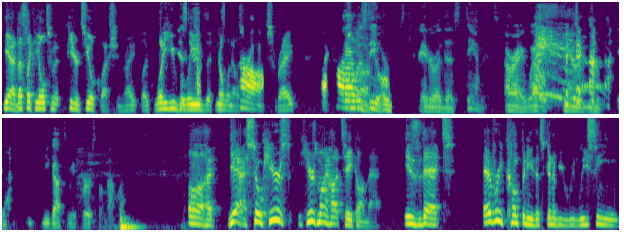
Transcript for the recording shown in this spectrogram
Yeah. That's like the ultimate Peter Thiel question, right? Like, what do you Is believe that no one else Oh. believes, right? i thought i was Um, the orchestrator of this damn it all right well Peter, you- you got to me first on that one Uh, yeah. So here's here's my hot take on that: is that every company that's going to be releasing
